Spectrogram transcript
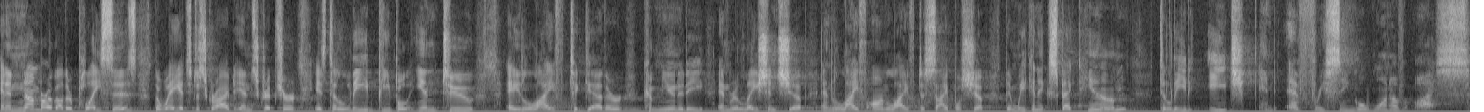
and a number of other places, the way it's described in Scripture is to lead people into a life together community and relationship and life on life discipleship, then we can expect Him to lead each and every single one of us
